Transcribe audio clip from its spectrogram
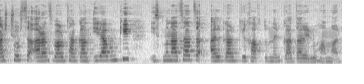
14-ը առանց վարորդական իրավունքի, իսկ մնացածը այլ կարգի խախտումներ կատարելու համար։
